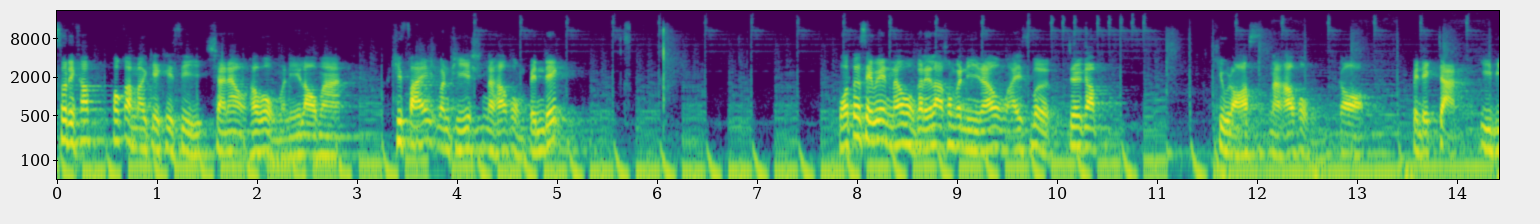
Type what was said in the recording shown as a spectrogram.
สวัสดีครับ พบกับมา KKC Channel ครับผม วันนี้เรามาคลิปไฟวันพีชนะครับผมเป็นเด็ก Water 7นะครับผมกาเ e ล่าคอมพานีนะครับผมไอซ์เบิร์กเจอกับ Q Loss นะครับผมก็เป็นเด็กจาก EB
